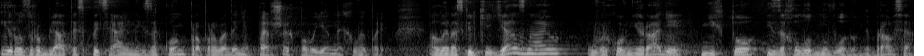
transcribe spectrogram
і розробляти спеціальний закон про проведення перших повоєнних виборів. Але наскільки я знаю, у Верховній Раді ніхто і за холодну воду не брався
